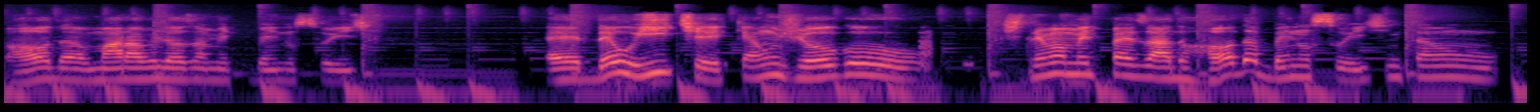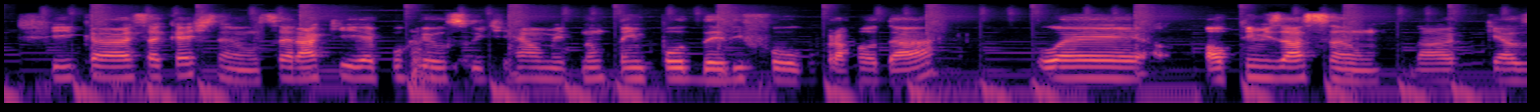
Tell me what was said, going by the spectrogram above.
roda maravilhosamente bem no Switch. É, The Witcher, que é um jogo extremamente pesado, roda bem no Switch, então fica essa questão. Será que é porque o Switch realmente não tem poder de fogo para rodar? Ou é a optimização da, que as,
